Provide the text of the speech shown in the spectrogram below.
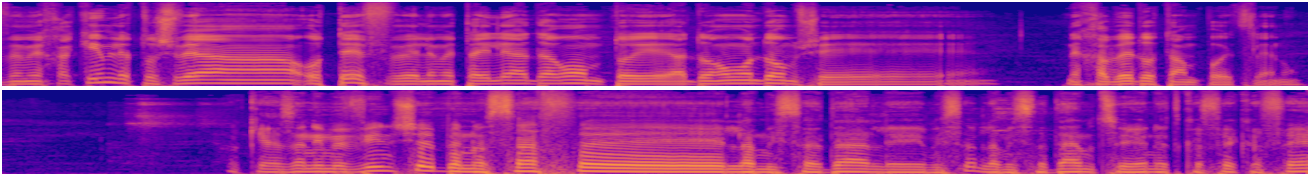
ומחכים לתושבי העוטף ולמטיילי הדרום, הדרום אדום, שנכבד אותם פה אצלנו. אוקיי, okay, אז אני מבין שבנוסף uh, למסעדה, למס... למסעדה המצוינת קפה קפה,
